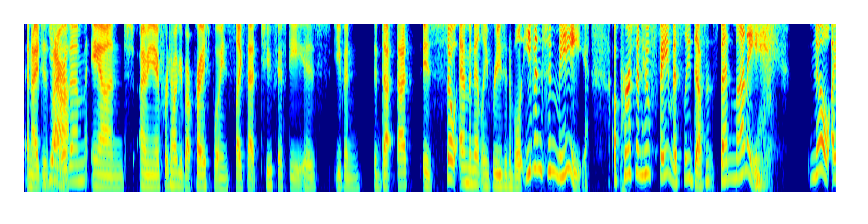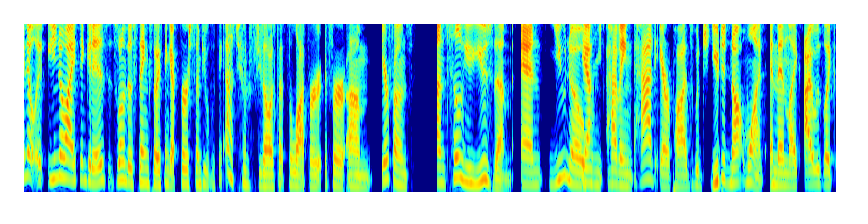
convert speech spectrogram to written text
and I desire Yeah. them. And I mean, if we're talking about price points, like that 250 is even that that is so eminently reasonable, even to me, a person who famously doesn't spend money. No, I know. You know, I think it is. It's one of those things that I think at first some people think, ah, two hundred fifty dollars. That's a lot for for um, earphones until you use them, and you know Yeah. from having had AirPods, which you did not want, and then like I was like.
